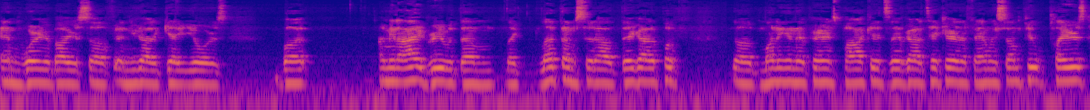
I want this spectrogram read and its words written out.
and worry about yourself, and you got to get yours. But I mean, I agree with them. Like, let them sit out. They got to put the money in their parents' pockets. They've got to take care of their family. Some people, players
